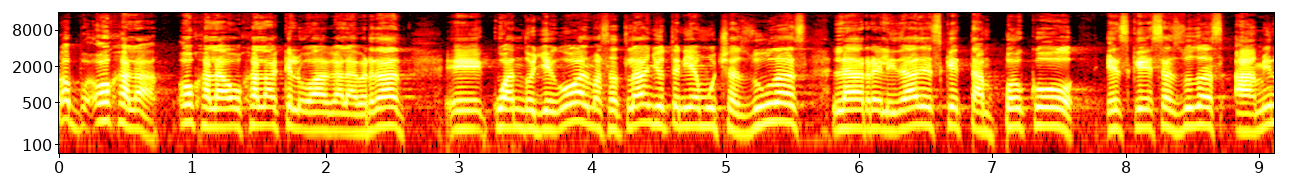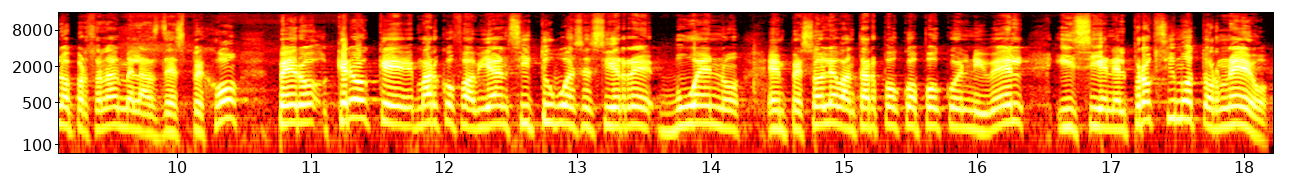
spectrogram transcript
No, pues, ojalá, ojalá, ojalá que lo haga. La verdad, eh, cuando llegó al Mazatlán yo tenía muchas dudas. La realidad es que tampoco es que esas dudas a mí en lo personal me las despejó, pero creo que Marco Fabián sí tuvo ese cierre bueno, empezó a levantar poco a poco el nivel y si en el próximo torneo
